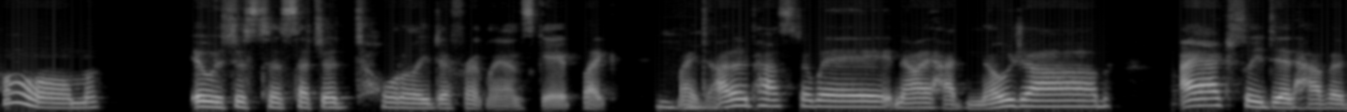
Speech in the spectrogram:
home, it was just a, such a totally different landscape. Like mm-hmm. my dad had passed away. Now I had no job. I actually did have a,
